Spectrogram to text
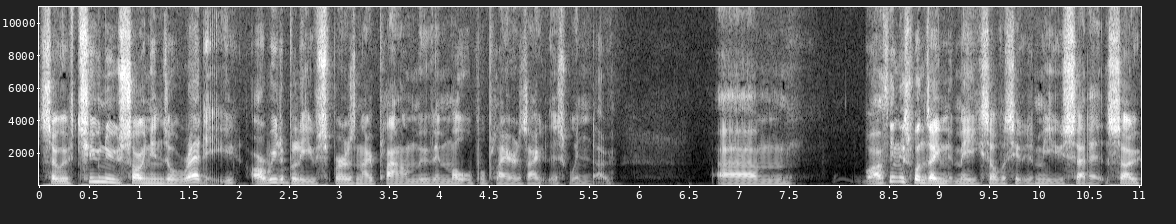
So, with two new signings already, are we to believe Spurs now plan on moving multiple players out this window? Um, well, I think this one's aimed at me because obviously it was me who said it. So,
